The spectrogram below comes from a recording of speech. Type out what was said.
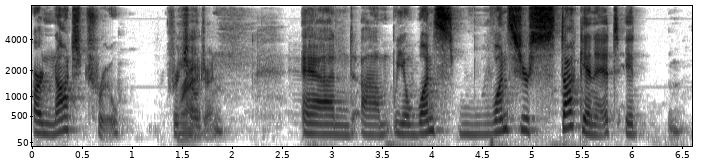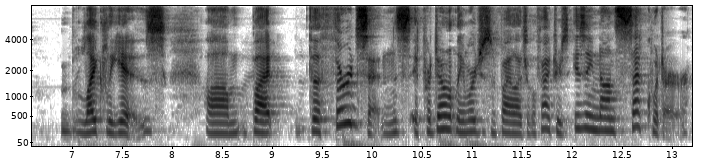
are not true for Right. children. And um, you know, once once you're stuck in it, it likely is. Um, but the third sentence, it predominantly emerges from biological factors, is a non sequitur,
